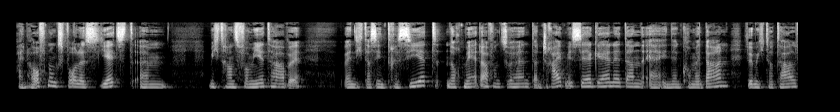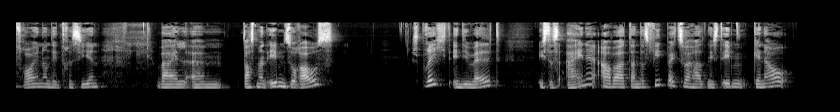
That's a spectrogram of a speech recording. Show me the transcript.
ein hoffnungsvolles Jetzt ähm, mich transformiert habe. Wenn dich das interessiert, noch mehr davon zu hören, dann schreib mir sehr gerne dann äh, in den Kommentaren. Würde mich total freuen und interessieren, weil ähm, was man eben so raus spricht in die Welt, ist das eine, aber dann das Feedback zu erhalten, ist eben genau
